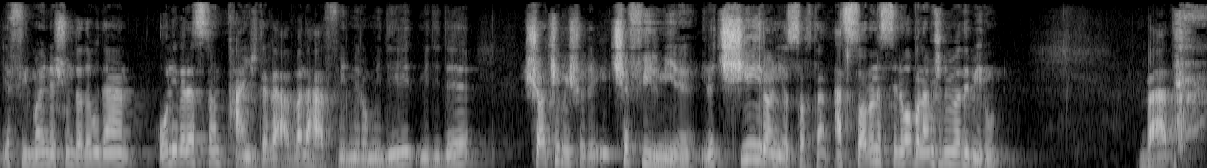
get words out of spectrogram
یه فیلم نشون داده بودن. اولیورستان پنج دقیقه اول هر فیلمی رو می‌دید می‌دیده شاکی می‌شده. این چه فیلمیه؟ اینا چیه ایرانی ساختن؟ از سالن سینما بلند می‌شده میمده بیرون. بعد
